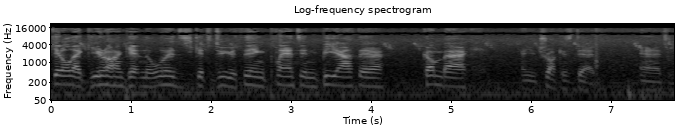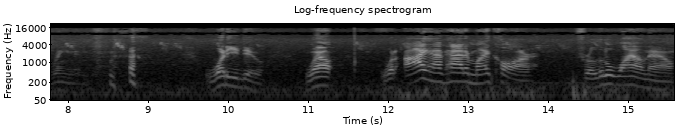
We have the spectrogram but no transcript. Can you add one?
get all that gear on, get in the woods, get to do your thing, planting, be out there, come back, and your truck is dead, and it's raining. what do you do? Well, what I have had in my car for a little while now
